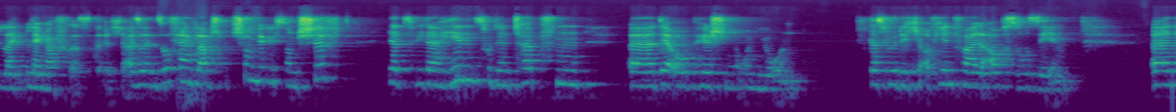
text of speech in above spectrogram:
längerfristig. Also insofern glaube ich, schon wirklich so ein Shift jetzt wieder hin zu den Töpfen äh, der Europäischen Union. Das würde ich auf jeden Fall auch so sehen. Äh,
